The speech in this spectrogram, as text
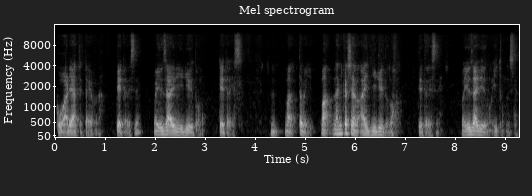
こう割り当てたようなデータですね。まあ、ユーザー ID 流動のデータです。うん、まあ多分、まあ何かしらの ID 流動の データですね。まあ、ユーザー ID でもいいと思うんですけど。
